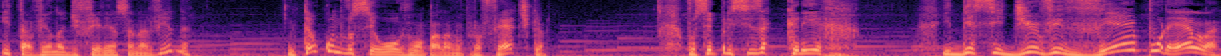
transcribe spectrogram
e está vendo a diferença na vida? Então, quando você ouve uma palavra profética, você precisa crer e decidir viver por ela,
